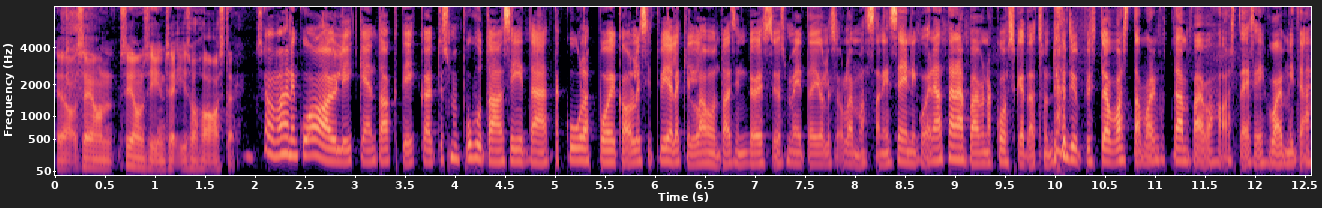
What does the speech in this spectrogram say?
Ja se on, se on siinä se iso haaste. Se on vähän niin kuin AY-liikkeen taktiikka, että jos me puhutaan siitä, että kuule poika, olisit vieläkin lauantaisin töissä, jos meitä ei olisi olemassa, niin se ei niin kuin enää tänä päivänä kosketa, että sun täytyy pystyä vastaamaan niin kuin tämän päivän haasteisiin vai mitä.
